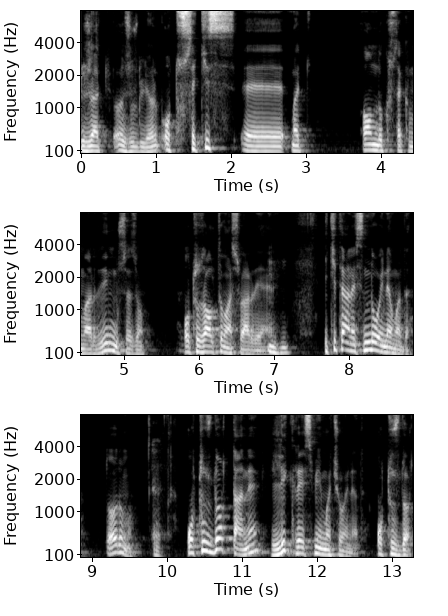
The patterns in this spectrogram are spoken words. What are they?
düzelt, özür diliyorum. 38 e, maç 19 takım vardı değil mi bu sezon? 36 maç vardı yani. İki tanesinde oynamadı. Doğru mu? Evet. 34 tane lig resmi maçı oynadı. 34.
